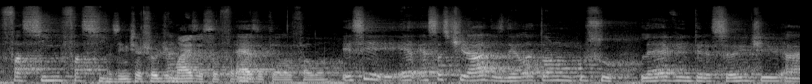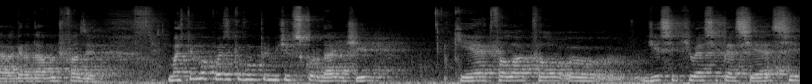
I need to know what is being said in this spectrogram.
facinho, facinho. A gente achou demais essa frase é. que ela falou. Esse, essas tiradas dela tornam um curso leve, interessante, agradável de fazer. Mas tem uma coisa que eu vou me permitir discordar de ti, que é, tu falou, falou, disse que o SPSS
